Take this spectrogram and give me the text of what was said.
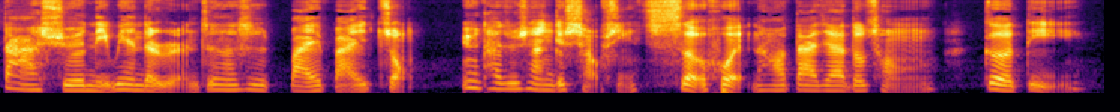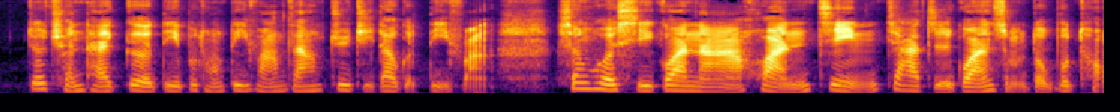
大学里面的人真的是百百种，因为他就像一个小型社会，然后大家都从各地。就全台各地不同地方这样聚集到个地方，生活习惯啊、环境、价值观什么都不同。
